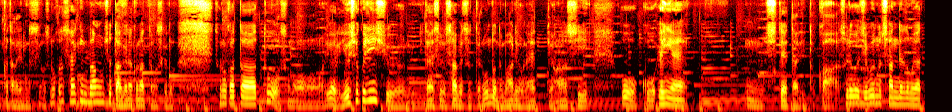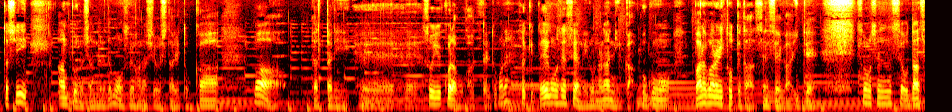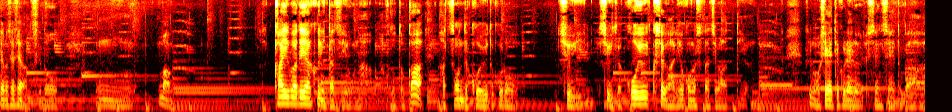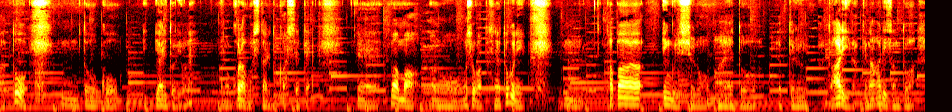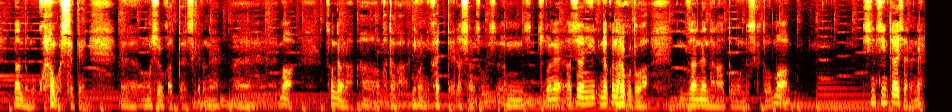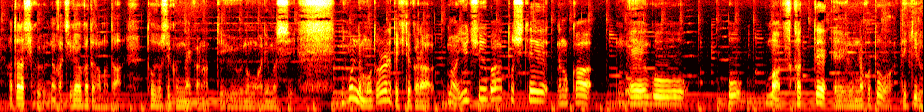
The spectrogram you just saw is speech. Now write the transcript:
の方がいるんですよ。その方最近番組ちょっと上げなくなってますけどその方とそのいわゆる有色人種に対する差別ってロンドンでもあるよねっていう話をこう延々うん、してたりとかそれは自分のチャンネルでもやったしアンプのチャンネルでもそういう話をしたりとかはやったり、えー、そういうコラボがあったりとかね。さっき言った英語の先生のいろんな何人か僕もバラバラに撮ってた先生がいてその先生を男性の先生なんですけどうんまあ会話で役に立つようなこととか発音でこういうところを注意注意とかこういう癖があるよこの人たちはっていうそういうのを教えてくれる先生とかとうんとこうやり取りをねあのコラボしたりとかしてて、えー、まあまああの面白かったですね。特に、うん、パパ English の、えーと、やってるアリーだっけな？アリーさんとは何度もコラボしてて、えー、面白かったですけどね、えー、まあそんなような方が日本に帰っていらっしゃるそうです、うん、ちょっとねあちらにいなくなることは残念だなと思うんですけどまあ新陳代謝でね新しくなんか違う方がまた登場してくんないかなっていうのもありますし日本に戻られてきてからまあ YouTuber としてなのか英語をまあ使って、いろんなことをできる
